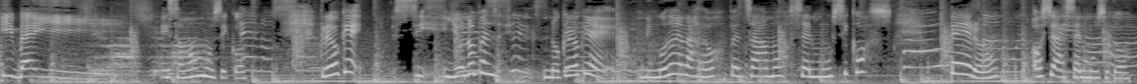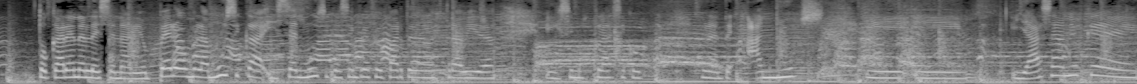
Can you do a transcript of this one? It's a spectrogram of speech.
eBay. Y somos músicos. Creo que sí, yo no pensé, no creo que ninguna de las dos pensábamos ser músicos, pero, o sea, ser músico, tocar en el escenario, pero la música y ser músico siempre fue parte de nuestra vida. Hicimos clásicos durante años y, ya hace años que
